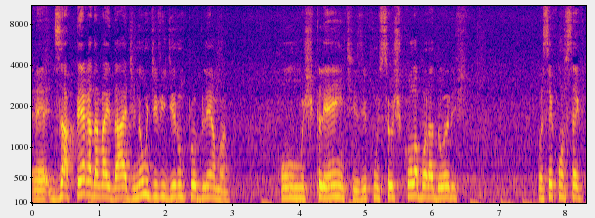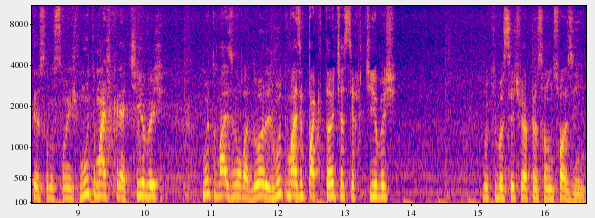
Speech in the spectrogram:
é, desapega da vaidade, não dividir um problema com os clientes e com seus colaboradores, você consegue ter soluções muito mais criativas, muito mais inovadoras, muito mais impactantes e assertivas do que você estiver pensando sozinho.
